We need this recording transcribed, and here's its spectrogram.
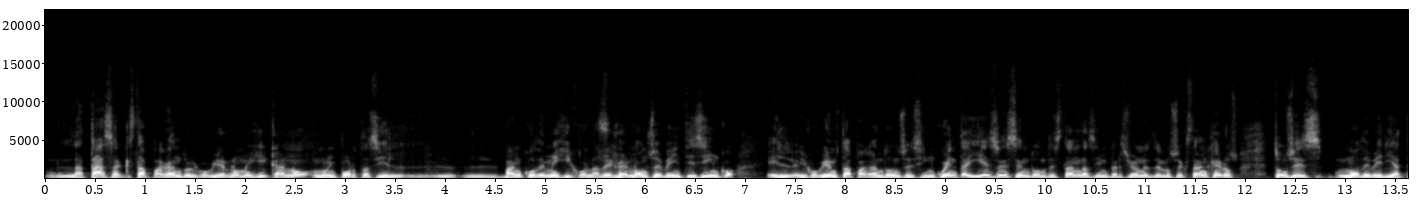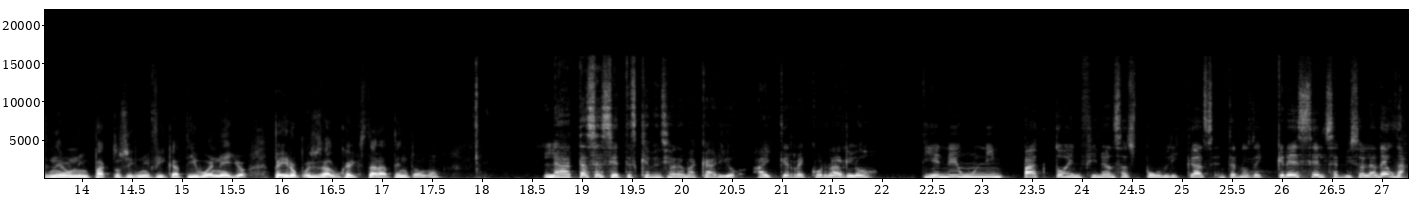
la tasa que está pagando el gobierno mexicano, no importa si el, Banco de México la deja en 11.25, el, el, gobierno está pagando 11.50 y eso es en donde están las inversiones de los extranjeros. Entonces, no debería tener un impacto significativo en ello, pero pues es algo que hay que estar atento, ¿no? La tasa de CETES que menciona Macario, hay que recordarlo, tiene un impacto en finanzas públicas en términos de crece el servicio de la deuda.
